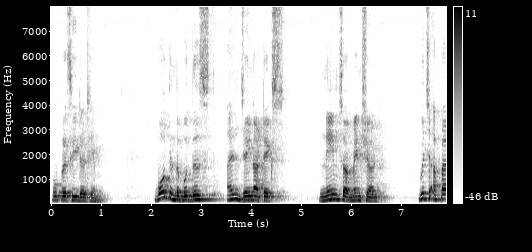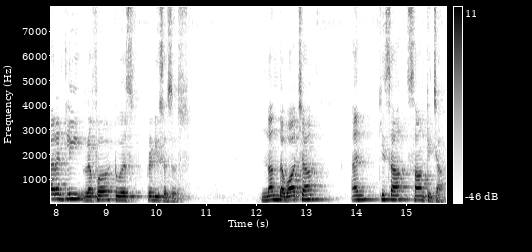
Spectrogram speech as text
who preceded him. Both in the Buddhist and Jaina texts, names are mentioned which apparently refer to his predecessors. Nandavacha and Kisa Sankicha.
